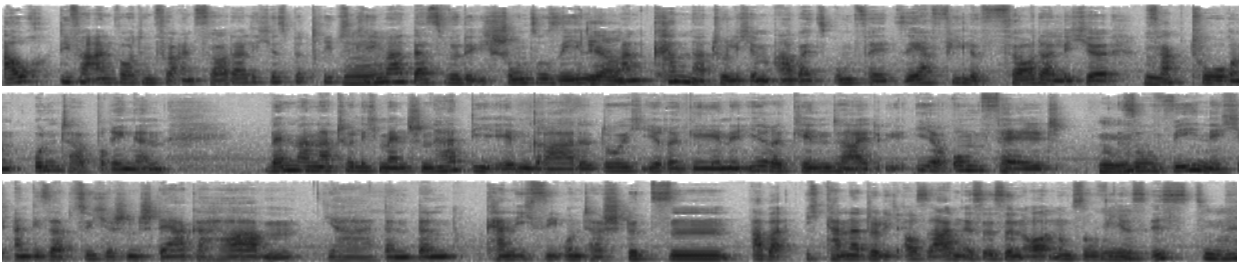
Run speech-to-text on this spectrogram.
Auch die Verantwortung für ein förderliches Betriebsklima, mhm. das würde ich schon so sehen, ja. denn man kann natürlich im Arbeitsumfeld sehr viele förderliche mhm. Faktoren unterbringen. Wenn man natürlich Menschen hat, die eben gerade durch ihre Gene, ihre Kindheit, ihr Umfeld mhm. so wenig an dieser psychischen Stärke haben, ja, dann, dann kann ich sie unterstützen. Aber ich kann natürlich auch sagen, es ist in Ordnung, so wie mhm. es ist. Mhm.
